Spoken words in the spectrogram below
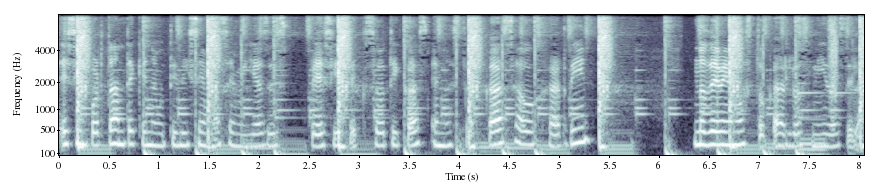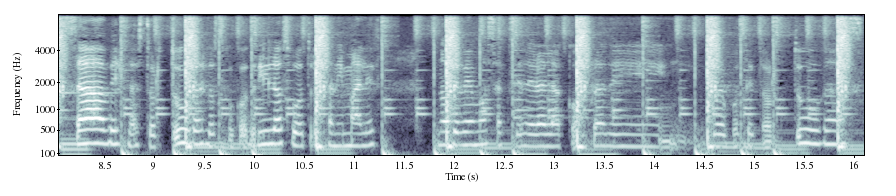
es importante que no utilicemos semillas de especies exóticas en nuestra casa o jardín. No debemos tocar los nidos de las aves, las tortugas, los cocodrilos u otros animales. No debemos acceder a la compra de huevos de tortugas,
